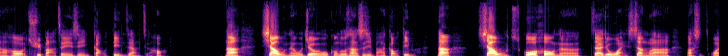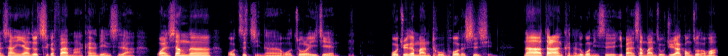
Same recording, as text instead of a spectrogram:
然后去把这件事情搞定，这样子哈。那下午呢，我就我工作上的事情把它搞定嘛。那下午过后呢，再就晚上啦啊，晚上一样就吃个饭嘛，看个电视啊。晚上呢，我自己呢，我做了一件我觉得蛮突破的事情。那当然，可能如果你是一般上班族居家工作的话，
